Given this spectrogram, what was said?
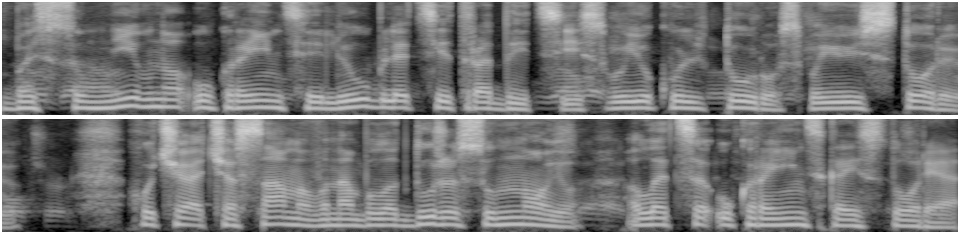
Безсумнівно, українці люблять ці традиції, свою культуру, свою історію. Хоча часами вона була дуже сумною, але це українська історія,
